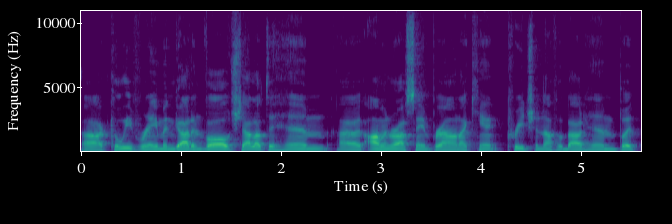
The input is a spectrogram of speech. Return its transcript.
Uh, Kalif Raymond got involved. Shout out to him. Uh, Amon-Ra St. Brown. I can't preach enough about him, but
